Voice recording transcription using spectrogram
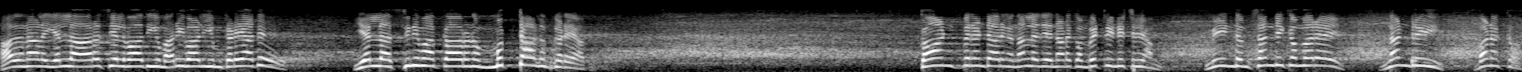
அதனால எல்லா அரசியல்வாதியும் அறிவாளியும் கிடையாது. எல்லா சினிமாக்காரனும் முட்டாளும் கிடையாது. கான்பிடண்டா இருங்க நல்லதே நடக்கும் வெற்றி நிச்சயம். மீண்டும் சந்திக்கும் வரை நன்றி வணக்கம்.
